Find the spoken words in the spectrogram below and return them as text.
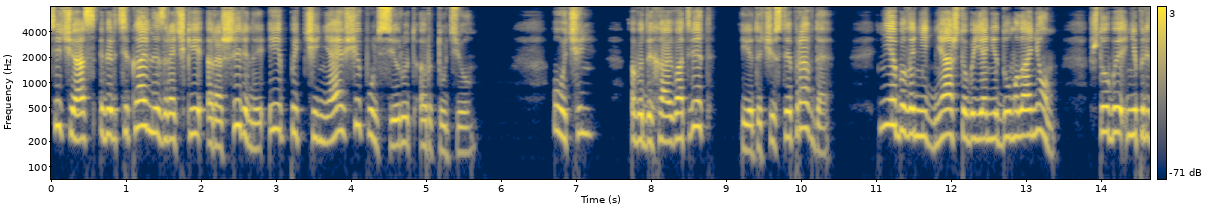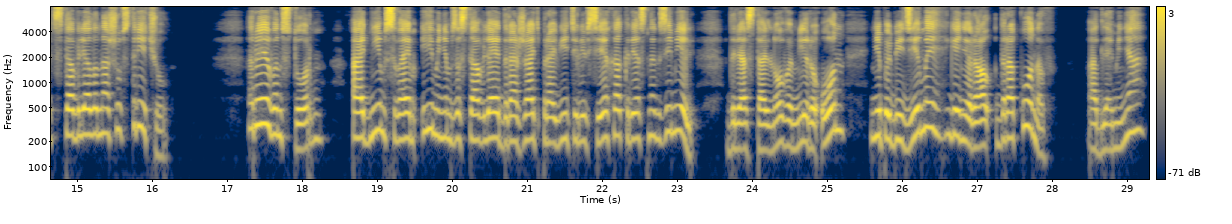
Сейчас вертикальные зрачки расширены и подчиняюще пульсируют ртутью. «Очень». Выдыхаю в ответ, и это чистая правда. Не было ни дня, чтобы я не думала о нем, чтобы не представляла нашу встречу. Рейвенсторм одним своим именем заставляет дрожать правителей всех окрестных земель. Для остального мира он — непобедимый генерал драконов, а для меня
